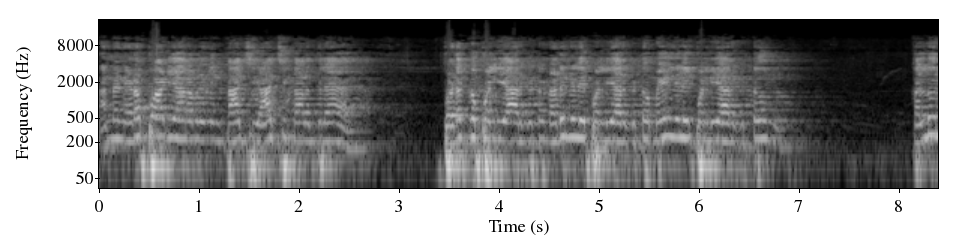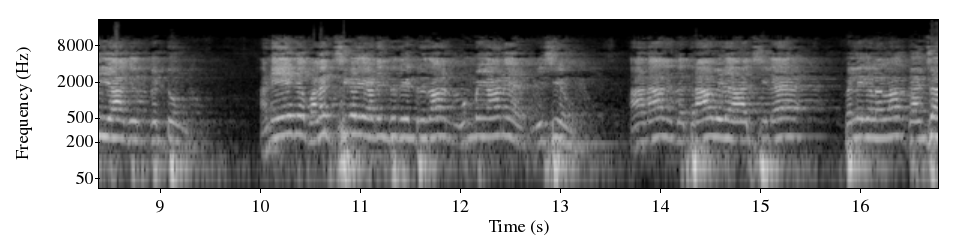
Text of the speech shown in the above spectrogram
அண்ணன் எடப்பாடியார் அவர்களின் ஆட்சி ஆட்சி காலத்துல தொடக்க பள்ளியா இருக்கட்டும் நடுநிலை பள்ளியா இருக்கட்டும் மேல்நிலை பள்ளியா இருக்கட்டும் கல்லூரியாக இருக்கட்டும் அநேக வளர்ச்சிகளை அடைந்தது என்றுதான் உண்மையான விஷயம். ஆனால் இந்த திராவிட ஆட்சியில பிள்ளைகள் எல்லாம் கஞ்சா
